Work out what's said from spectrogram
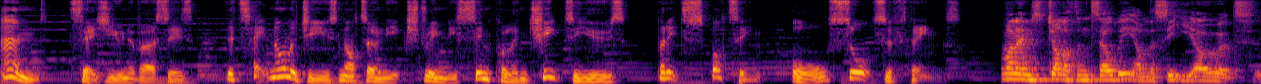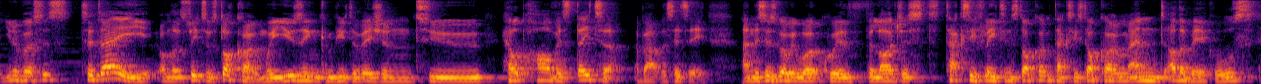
And, says Univrses, the technology is not only extremely simple and cheap to use, but it's spotting all sorts of things. My name's Jonathan Selby. I'm the CEO at Univrses. Today, on the streets of Stockholm, we're using computer vision to help harvest data about the city. And this is where we work with the largest taxi fleet in Stockholm, Taxi Stockholm, and other vehicles.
